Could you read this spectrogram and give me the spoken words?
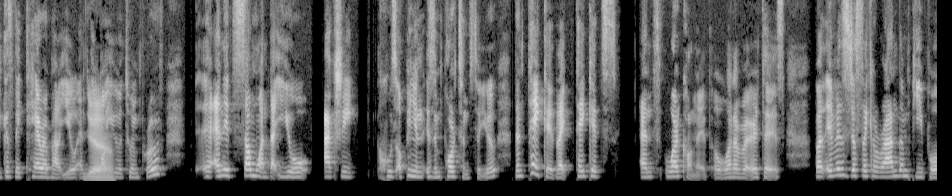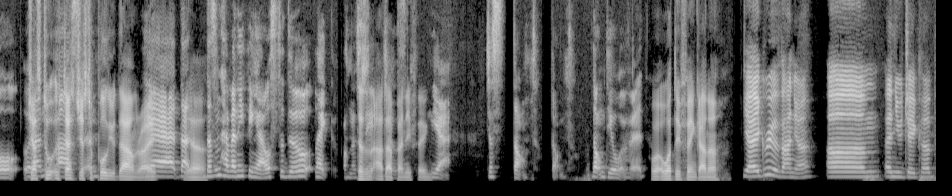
because they care about you and they want you to improve, and it's someone that you actually whose opinion is important to you, then take it. Like take it and work on it or whatever it is. But if it's just like a random people, Just to random just just to pull you down, right? yeah, that Yeah. doesn't have anything else to do. Like honestly, Doesn't add up anything. Yeah, just don't, don't, don't deal with it. What, what do you think, Anna? Yeah, I agree with Anya. Um, and you, Jacob,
